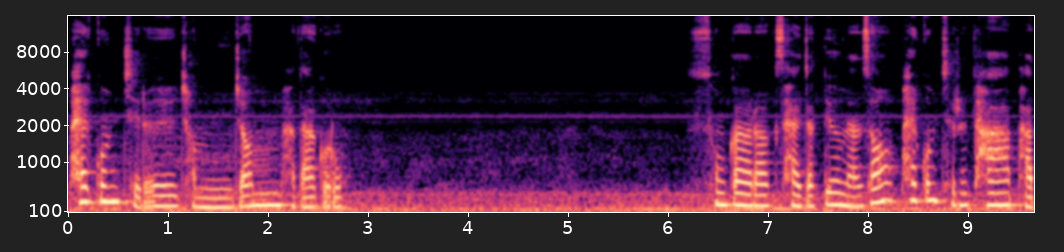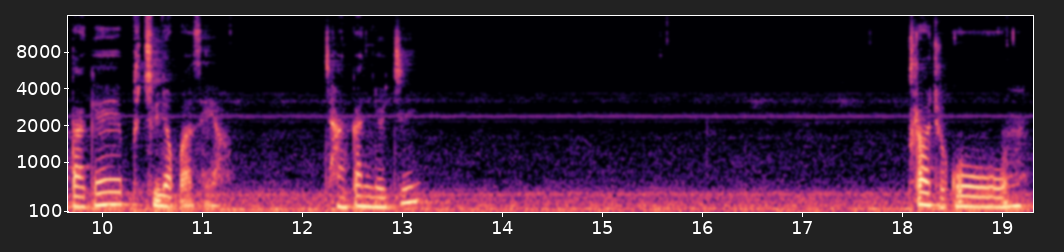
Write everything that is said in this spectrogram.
팔꿈치를 점점 바닥으로 손가락 살짝 띄우면서 팔꿈치를 다 바닥에 붙이려고 하세요. 잠깐 유지. 풀어주고.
